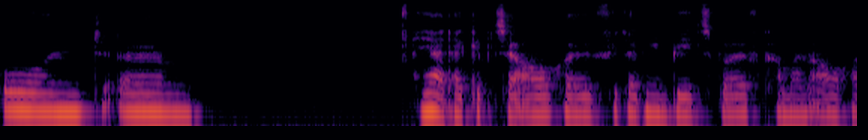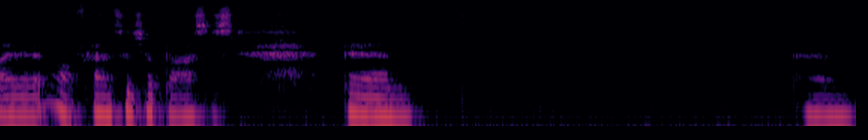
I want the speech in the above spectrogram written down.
und ähm, ja, da gibt es ja auch äh, Vitamin B12, kann man auch äh, auf pflanzlicher Basis ähm, ähm,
